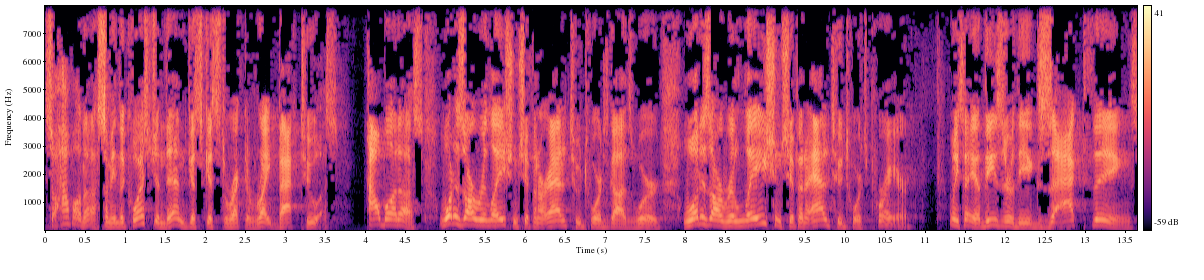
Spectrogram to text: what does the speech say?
So, how about us? I mean, the question then gets, gets directed right back to us. How about us? What is our relationship and our attitude towards God's Word? What is our relationship and attitude towards prayer? Let me tell you, these are the exact things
